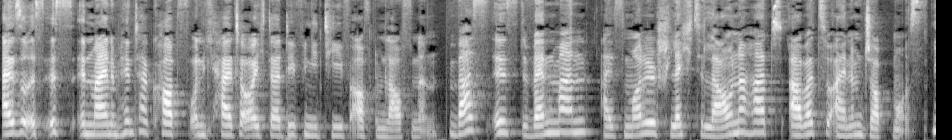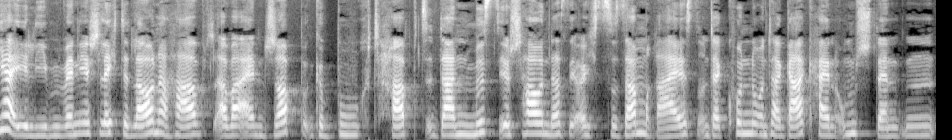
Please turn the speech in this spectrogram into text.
Also es ist in meinem Hinterkopf und ich halte euch da definitiv auf dem Laufenden. Was ist, wenn man als Model schlechte Laune hat, aber zu einem Job muss? Ja, ihr Lieben, wenn ihr schlechte Laune habt, aber einen Job gebucht habt, dann müsst ihr schauen, dass ihr euch zusammenreißt und der Kunde unter gar keinen Umständen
